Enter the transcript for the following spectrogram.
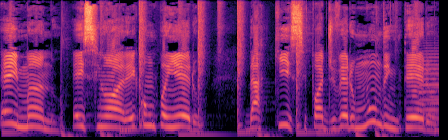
Ei, mano, ei, senhora, ei, companheiro, daqui se pode ver o mundo inteiro.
